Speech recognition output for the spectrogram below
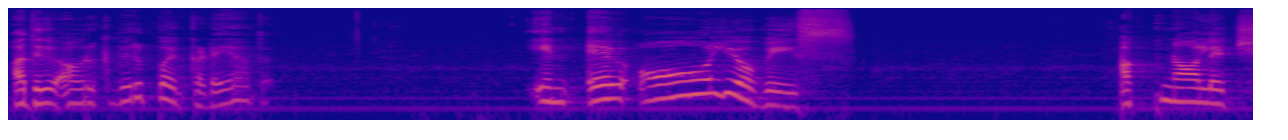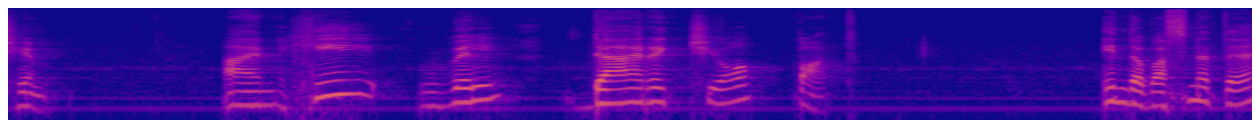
அது அவருக்கு விருப்பம் கிடையாது. In all your ways acknowledge him. And he will direct your path. இந்த வசனத்தை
